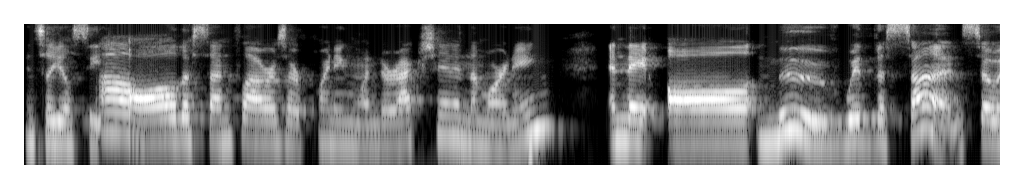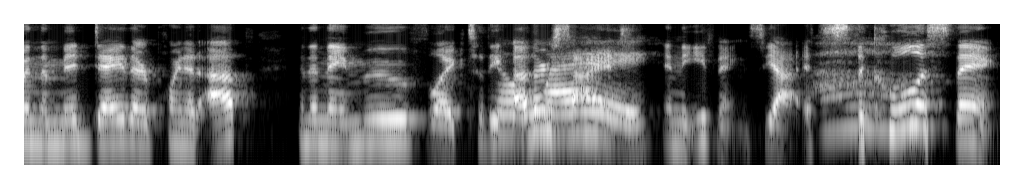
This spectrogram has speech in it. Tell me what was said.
And so you'll see Oh. all the sunflowers are pointing one direction in the morning, and they all move with the sun. So in the midday, they're pointed up, and then they move like to the No other side in the evenings. Yeah, it's the coolest thing.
